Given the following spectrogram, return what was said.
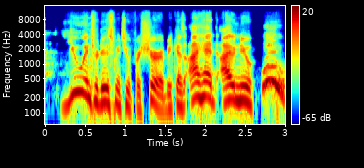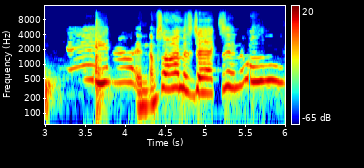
you introduced me to for sure because I had I knew Woo! and I'm sorry, Miss Jackson. Ooh.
